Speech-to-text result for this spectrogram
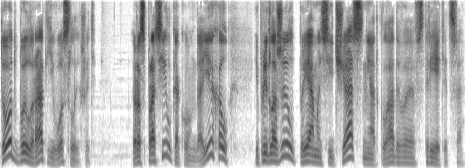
Тот был рад его слышать. Расспросил, как он доехал, и предложил прямо сейчас, не откладывая, встретиться.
